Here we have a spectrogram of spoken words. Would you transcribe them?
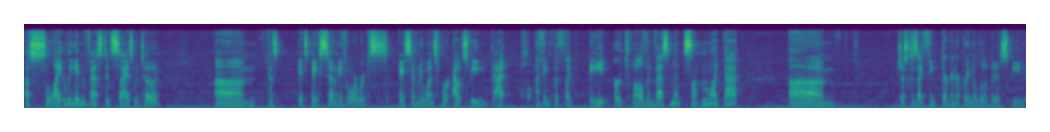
a slightly invested Seismitoad. Um, because it's base 74, we're base 71, so we're outspeeding that, I think, with like 8 or 12 investment, something like that. Um, just because I think they're going to bring a little bit of speed,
